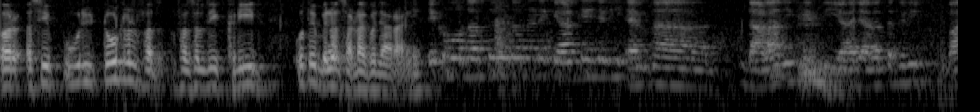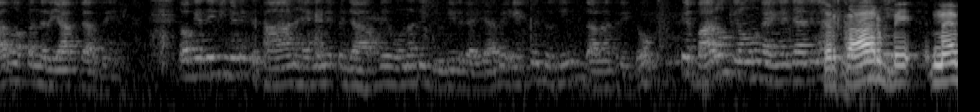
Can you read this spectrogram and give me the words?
ਔਰ ਅਸੀਂ ਪੂਰੀ ਟੋਟਲ ਫਸਲ ਦੀ ਖਰੀਦ ਉਤੇ ਬਿਨਾ ਸਾਡਾ ਗੁਜ਼ਾਰਾ ਨਹੀਂ। ਇੱਕ ਹੋਰ ਦੱਸ ਦਿਓ ਜਿਹੜਾ ਉਹਨਾਂ ਨੇ ਕਿਹਾ ਕਿ ਜਿਹੜੀ ਦਾਲਾਂ ਦੀ ਖੇਤੀ ਆ ਜ਼ਿਆਦਾਤਰ ਜਿਹੜੀ ਬਾਹਰੋਂ ਆਪਾਂ ਨਿਰਯਾਤ ਕਰਦੇ ਹਾਂ ਤਾਂ ਕਹਿੰਦੇ ਵੀ ਜਿਹੜੇ ਕਿਸਾਨ ਹੈਗੇ ਨੇ ਪੰਜਾਬ ਦੇ ਉਹਨਾਂ ਦੀ ਡਿਊਟੀ ਲਗਾਈ ਜਾਵੇ ਇੱਥੋਂ ਤੁਸੀਂ ਦਾਲਾਂ ਖਰੀਦੋ। ਤੇ ਬਾਹਰੋਂ ਕਿਉਂ ਮੰਗਾਈਆਂ ਜਾਂਦੀਆਂ? ਸਰਕਾਰ ਮੈਂ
